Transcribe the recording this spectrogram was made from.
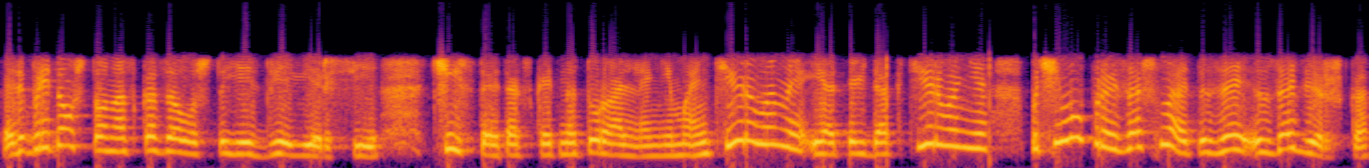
Это при том, что она сказала, что есть две версии. Чистая, так сказать, натуральная, не монтированная и отредактирование. Почему произошла эта задержка?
